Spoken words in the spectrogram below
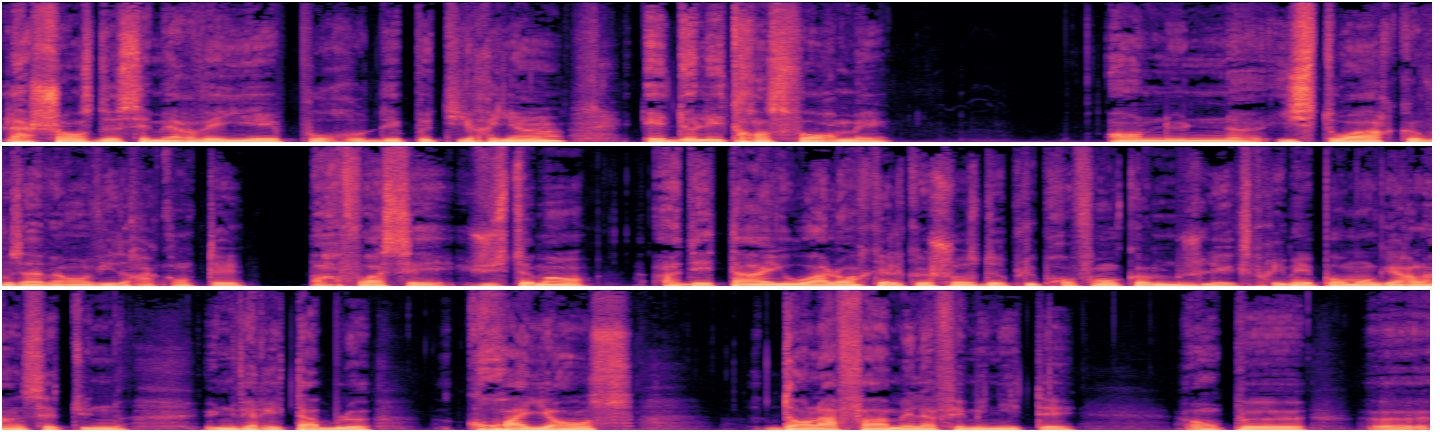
la chance de s'émerveiller pour des petits riens et de les transformer en une histoire que vous avez envie de raconter. Parfois c'est justement un détail ou alors quelque chose de plus profond comme je l'ai exprimé pour mon Guerlain. C'est une véritable croyance dans la femme et la féminité on peut, euh,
